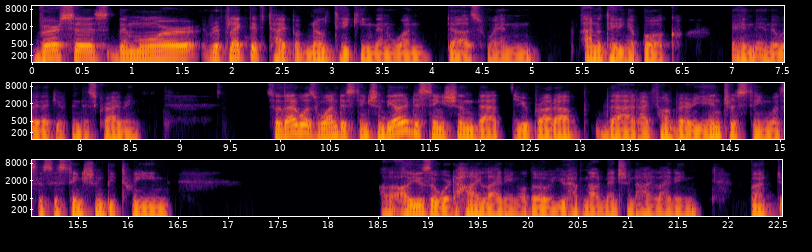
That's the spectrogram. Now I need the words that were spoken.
versus the more reflective type of note taking than one does when annotating a book in, in the way that you've been describing. So that was one distinction. The other distinction that you brought up that I found very interesting was this distinction between, I'll use the word highlighting, although you have not mentioned highlighting, but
